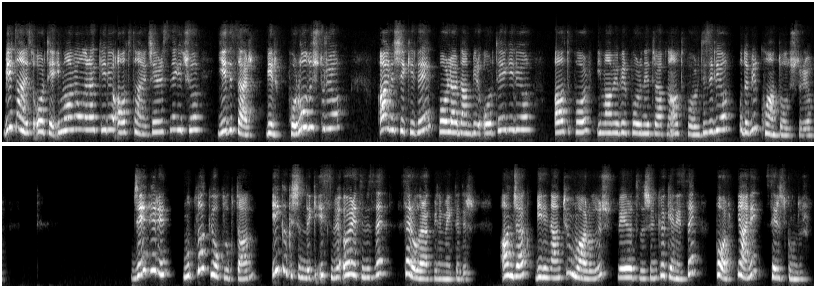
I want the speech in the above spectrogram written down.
bir tanesi ortaya imame olarak geliyor. 6 tane çevresine geçiyor. 7 ser bir poru oluşturuyor. Aynı şekilde porlardan biri ortaya geliyor. 6 por, imame bir porun etrafına 6 por diziliyor. Bu da bir kuant oluşturuyor. Cevherin mutlak yokluktan ilk akışındaki ismi öğretimizde ser olarak bilinmektedir. Ancak bilinen tüm varoluş ve yaratılışın kökeni ise por yani seriskumdur.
